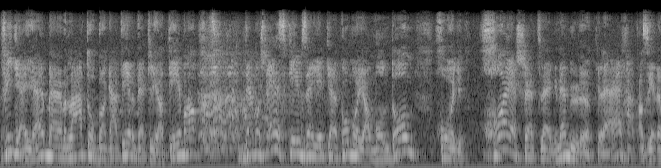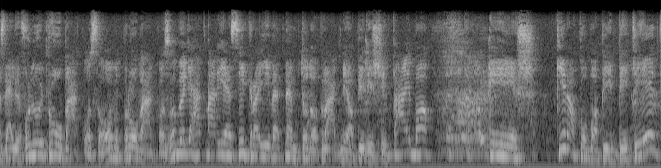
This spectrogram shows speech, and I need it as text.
Figyeljen, mert látom magát, érdekli a téma, de most ezt képzeljék el, komolyan mondom, hogy ha esetleg nem ülök le, hát azért az előfordul, hogy próbálkozom, próbálkozom, ugye hát már ilyen szikra évet nem tudok vágni a pilisi tájba, és kirakom a pimpikét,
